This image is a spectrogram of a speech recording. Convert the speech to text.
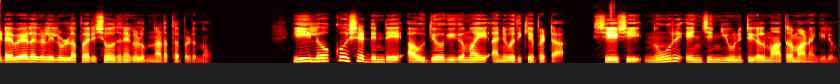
ഇടവേളകളിലുള്ള പരിശോധനകളും നടത്തപ്പെടുന്നു. ഈ ലോക്കോ ഷെഡിന്റെ ഔദ്യോഗികമായി അനുവദിക്കപ്പെട്ട ശേഷി നൂറ് എഞ്ചിൻ യൂണിറ്റുകൾ മാത്രമാണെങ്കിലും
